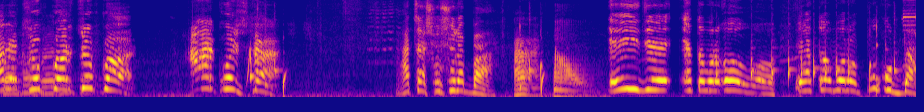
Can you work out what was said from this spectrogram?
আরে চুপ কর চুপ কর। আর কইস না। আচ্ছা শ্বশুর আব্বা হ্যাঁ। এই যে এত বড় ও ও, এত বড় পুকুরটা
